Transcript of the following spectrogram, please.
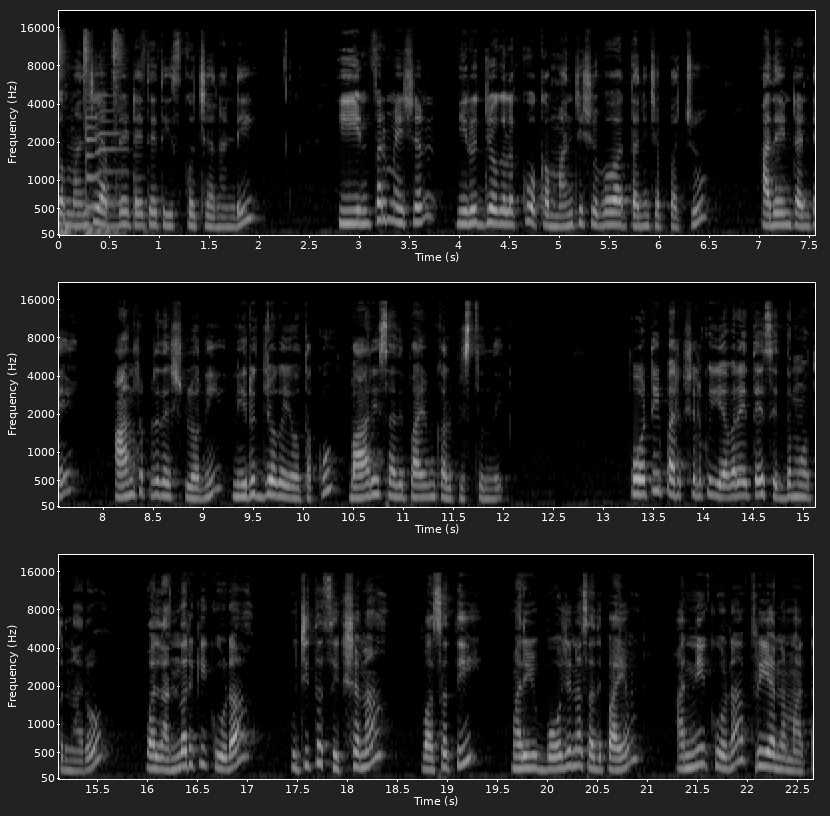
ఒక మంచి అప్డేట్ అయితే తీసుకొచ్చానండి. ఈ ఇన్ఫర్మేషన్ నిరుద్యోగులకు ఒక మంచి శుభవార్త అని చెప్పచ్చు. అదేంటంటే ఆంధ్రప్రదేశ్లోని నిరుద్యోగ యువతకు భారీ సదుపాయం కల్పిస్తుంది. పోటీ పరీక్షలకు ఎవరైతే సిద్ధమవుతున్నారో వాళ్ళందరికీ కూడా ఉచిత శిక్షణ వసతి మరియు భోజన సదుపాయం అన్నీ కూడా ఫ్రీ అన్నమాట.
